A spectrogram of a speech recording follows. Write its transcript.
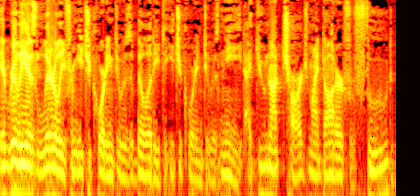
it really is literally from each according to his ability to each according to his need. I do not charge my daughter for food.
